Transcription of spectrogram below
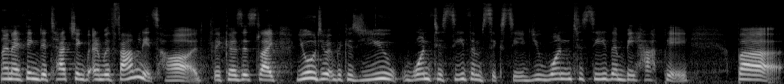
and I think detaching and with family it's hard because it's like you're doing it because you want to see them succeed, you want to see them be happy. But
